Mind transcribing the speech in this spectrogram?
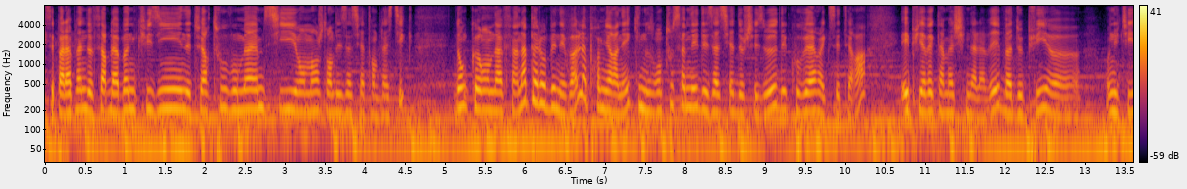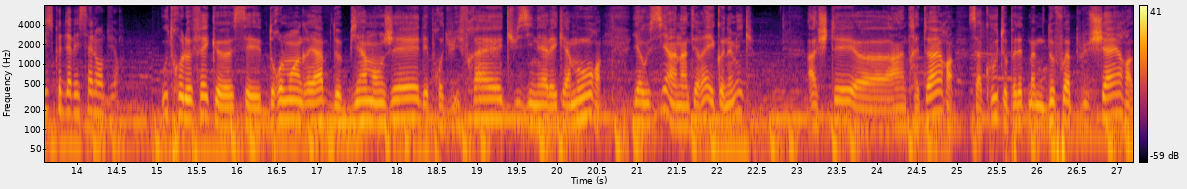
c'est pas la peine de faire de la bonne cuisine et de faire tout vous-même si on mange dans des assiettes en plastique. Donc euh, on a fait un appel aux bénévoles la première année qui nous ont tous amené des assiettes de chez eux, des couverts, etc. Et puis avec la machine à laver, bah, depuis euh, on n'utilise que de la vaisselle en dur. Outre le fait que c'est drôlement agréable de bien manger, des produits frais, cuisiner avec amour, il y a aussi un intérêt économique. Acheter euh, à un traiteur, ça coûte peut-être même deux fois plus cher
